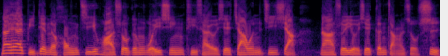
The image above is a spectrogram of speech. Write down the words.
那 AI 笔电的宏基、华硕跟维新题材有一些加温的迹象，那所以有一些跟涨的走势，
